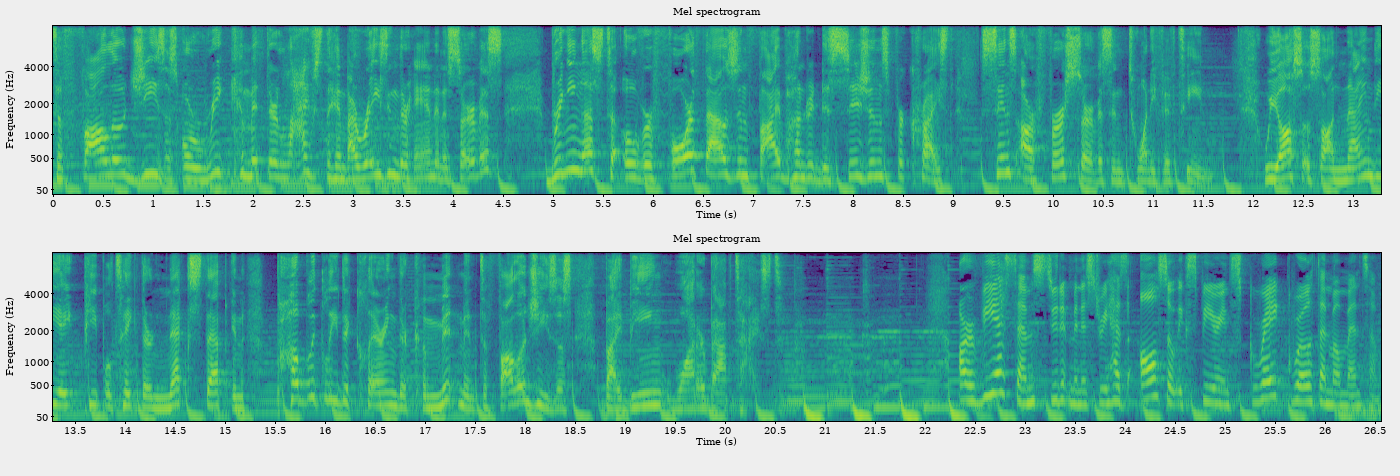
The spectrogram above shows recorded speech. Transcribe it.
to follow Jesus or recommit their lives to Him by raising their hand in a service, bringing us to over 4,500 decisions for Christ since our first service in 2015. We also saw 98 people take their next step in publicly declaring their commitment to follow Jesus by being water baptized. Our VSM student ministry has also experienced great growth and momentum.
